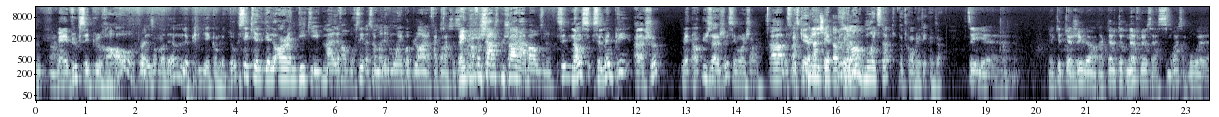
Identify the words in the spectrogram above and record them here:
Ouais. Mais vu que c'est plus rare pour Ouais. les autres modèles, le prix est comme le double. C'est qu'il y a le R&D qui est mal remboursé parce que c'est un modèle moins populaire. Fait que Ouais, c'est ça. Ben, il charge plus cher à la base. Là. Non, c'est le même prix à l'achat, mais en usagé, c'est moins cher. Ah, parce, Parce qu'il que y a plus, marché il y a offre plus et de demande. ventes, moins de stock. T'as tout compris? Exact. Tu sais, euh, le kit que j'ai là, en tant que tel, tout neuf, là, ça a 6 mois, ça vaut, euh,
